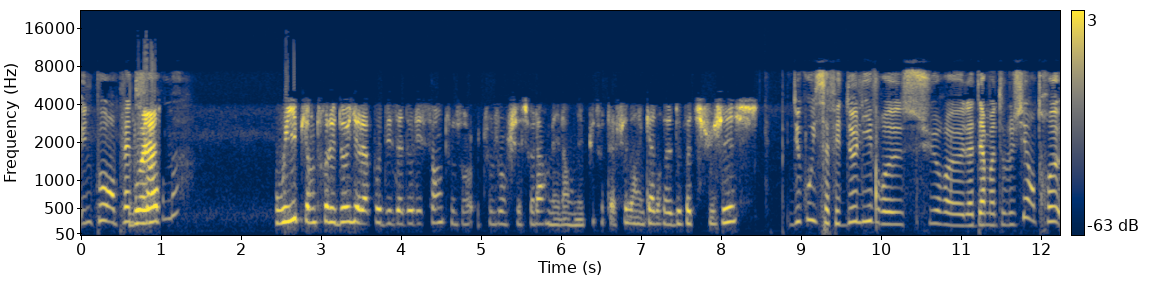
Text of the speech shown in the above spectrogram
Une peau en pleine forme. Oui, puis entre les deux, il y a la peau des adolescents, toujours, toujours chez Solar, mais là, on n'est plus tout à fait dans le cadre de votre sujet. Du coup, ça fait deux livres sur euh, la dermatologie, entre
